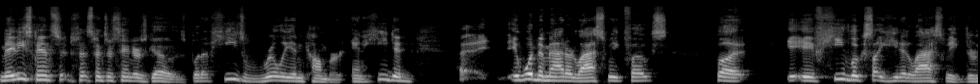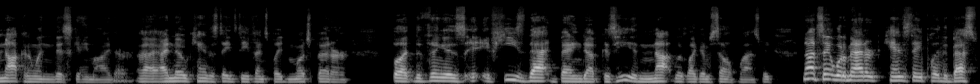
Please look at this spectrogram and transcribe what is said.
maybe Spencer, Spencer Sanders goes, but if he's really encumbered and he did, uh, it wouldn't have mattered last week, folks. But if he looks like he did last week, they're not going to win this game either. I know Kansas State's defense played much better, but the thing is, if he's that banged up, because he did not look like himself last week, not saying it would have mattered. Kansas State played the best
